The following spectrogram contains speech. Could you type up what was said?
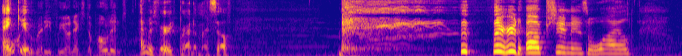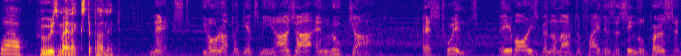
Thank you. you ready for your next opponent? I was very proud of myself. the third option is wild. Wow. Who is my next opponent? Next, you're up against Miaja and Luke John. As twins, they've always been allowed to fight as a single person.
